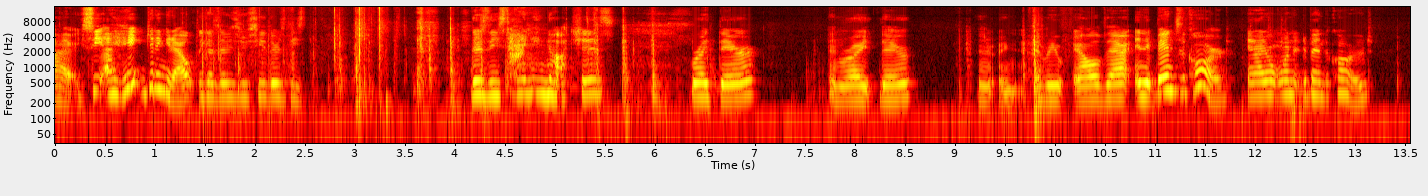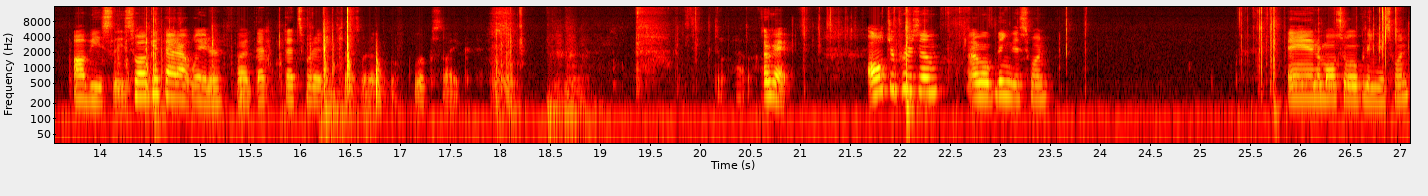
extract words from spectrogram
I see. I hate getting it out because as you see, there's these there's these tiny notches right there and right there and, and every all of that, and it bends the card, and I don't want it to bend the card, obviously. So I'll get that out later. But that that's what it that's what it looks like. Okay, Ultra Prism. I'm opening this one, and I'm also opening this one.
